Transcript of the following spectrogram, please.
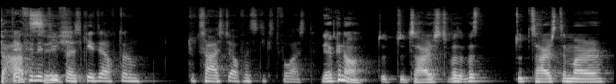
Definitiv, weil es geht ja auch darum, du zahlst ja auch, wenn du nichts vorhast. Ja, genau. Du, du zahlst, was, was, du zahlst einmal,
